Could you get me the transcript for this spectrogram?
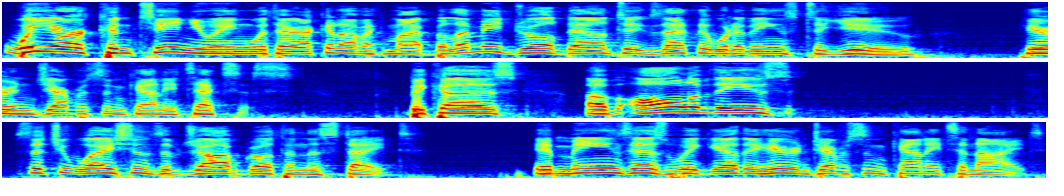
we are continuing with our economic might, but let me drill down to exactly what it means to you here in Jefferson County, Texas. Because of all of these situations of job growth in the state, it means as we gather here in Jefferson County tonight,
